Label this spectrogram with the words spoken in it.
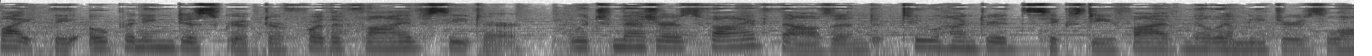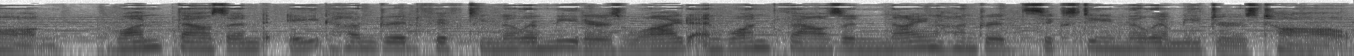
Quite the opening descriptor for the five-seater, which measures 5,265 mm long, 1,850 mm wide and 1,960 mm tall.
